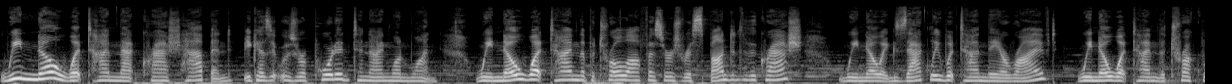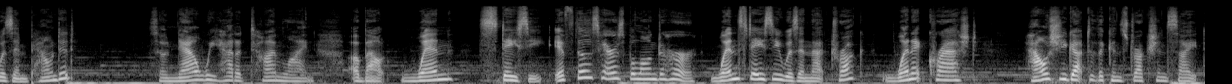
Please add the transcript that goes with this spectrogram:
We know what time that crash happened because it was reported to 911. We know what time the patrol officers responded to the crash. We know exactly what time they arrived. We know what time the truck was impounded. So now we had a timeline about when Stacy, if those hairs belonged to her, when Stacy was in that truck, when it crashed, how she got to the construction site,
